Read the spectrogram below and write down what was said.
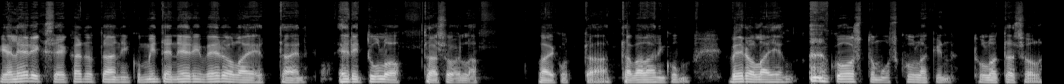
vielä erikseen katsotaan, niin kuin miten eri verolajittain eri tulotasoilla vaikuttaa. Tavallaan niin kuin verolajien koostumus kullakin tulotasolla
